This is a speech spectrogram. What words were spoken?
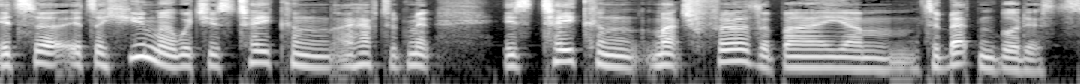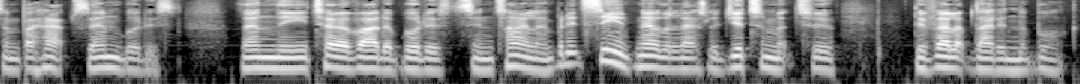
It's a it's a humor which is taken, I have to admit, is taken much further by um, Tibetan Buddhists and perhaps Zen Buddhists than the Theravada Buddhists in Thailand. But it seemed nevertheless legitimate to develop that in the book.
